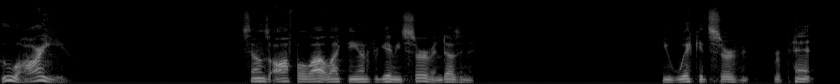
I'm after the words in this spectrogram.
Who are you? Sounds awful lot like the unforgiving servant, doesn't it? You wicked servant, repent.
